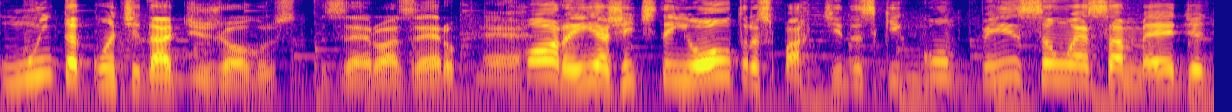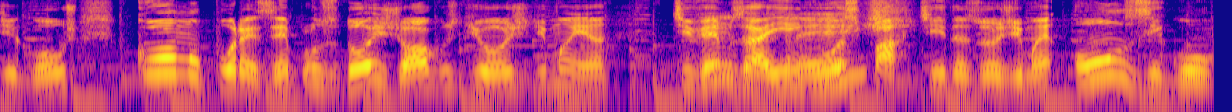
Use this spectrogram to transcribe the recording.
muita quantidade de jogos 0 a 0 É. porém a gente tem outras partidas que compensam essa média de gols, como, por exemplo, os dois jogos de hoje de manhã. Tivemos Três a aí em duas partidas hoje de manhã 11 gols.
